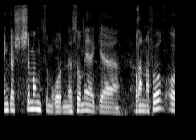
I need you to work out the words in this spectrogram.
engasjementsområdene som jeg eh, brenner for, å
